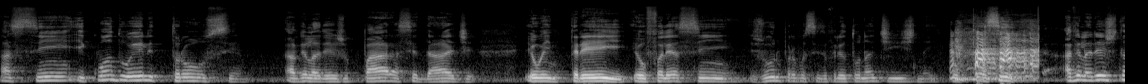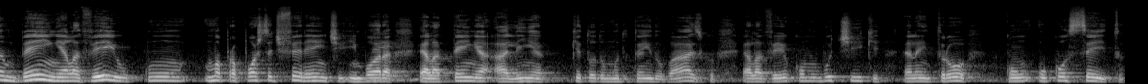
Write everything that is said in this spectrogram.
assim. E quando ele trouxe a Vilarejo para a cidade, eu entrei, eu falei assim, juro para vocês, eu falei, eu estou na Disney. Porque assim, a Vilarejo também ela veio com uma proposta diferente, embora é. ela tenha a linha que todo mundo tem do básico, ela veio como boutique. Ela entrou com o conceito,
